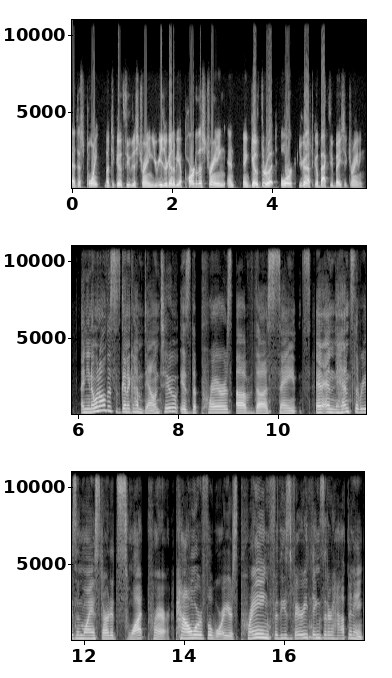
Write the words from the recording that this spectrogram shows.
at this point but to go through this training. You're either going to be a part of this training and, and go through it, or you're going to have to go back through basic training. And you know what all this is going to come down to is the prayers of the saints. And, and, hence the reason why I started SWAT prayer. Powerful warriors praying for these very things that are happening.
